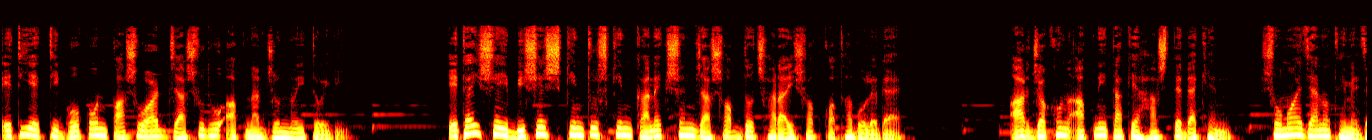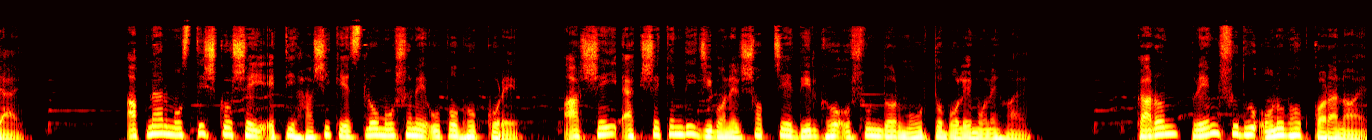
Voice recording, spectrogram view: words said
এটি একটি গোপন পাসওয়ার্ড যা শুধু আপনার জন্যই তৈরি। এটাই সেই বিশেষ কিন্তু স্কিন কানেকশন যা শব্দ ছাড়াই সব কথা বলে দেয়। আর যখন আপনি তাকে হাসতে দেখেন, সময় যেন থেমে যায়। আপনার মস্তিষ্ক সেই একটি হাসিকে স্লো মোশনে উপভোগ করে, আর সেই এক সেকেন্ডই জীবনের সবচেয়ে দীর্ঘ ও সুন্দর মুহূর্ত বলে মনে হয়। কারণ প্রেম শুধু অনুভব করা নয়,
